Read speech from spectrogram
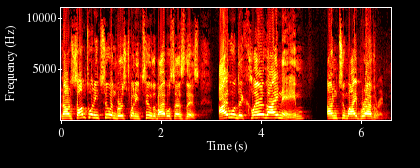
Now, in Psalm 22 and verse 22, the Bible says this I will declare thy name unto my brethren.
